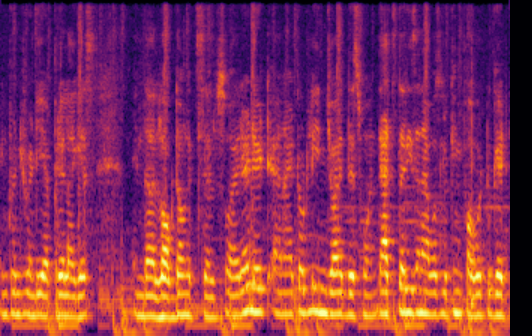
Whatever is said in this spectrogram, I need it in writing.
in 2020 april i guess in the lockdown itself. So i read it and i totally enjoyed this one. That's the reason i was looking forward to get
